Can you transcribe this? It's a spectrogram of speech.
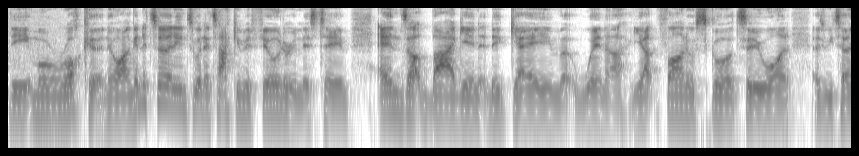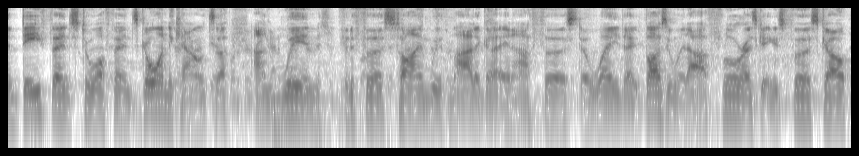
the Moroccan, who I'm going to turn into an attacking midfielder in this team, ends up bagging the game winner. Yep, final score 2-1 as we turn defense to offense, go on the counter, and win for the first time with Malaga in our first away day. Buzzing with our Flores getting his first goal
